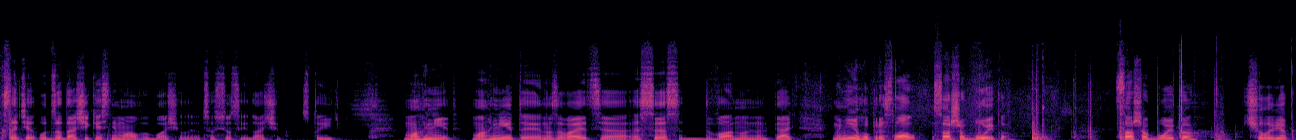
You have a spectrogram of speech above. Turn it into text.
Кстати, от за датчик я знімав, ви бачили, оце все цей датчик стоїть. Магніт. Магніт е, називається SS2005. Мені його прислав Саша Бойко. Саша Бойко чоловік,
